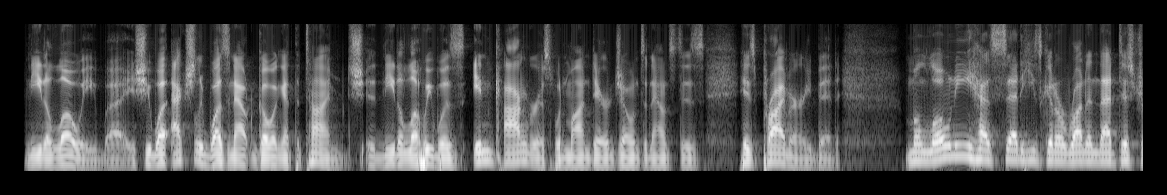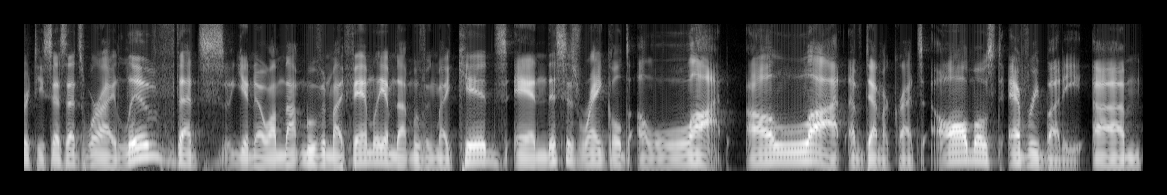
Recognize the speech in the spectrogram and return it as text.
Nita Lowey. Uh, she wa- actually wasn't outgoing at the time. She, Nita Lowey was in Congress when Mondaire Jones announced his his primary bid. Maloney has said he's going to run in that district. He says that's where I live. That's, you know, I'm not moving my family. I'm not moving my kids. And this has rankled a lot, a lot of Democrats, almost everybody. Um,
